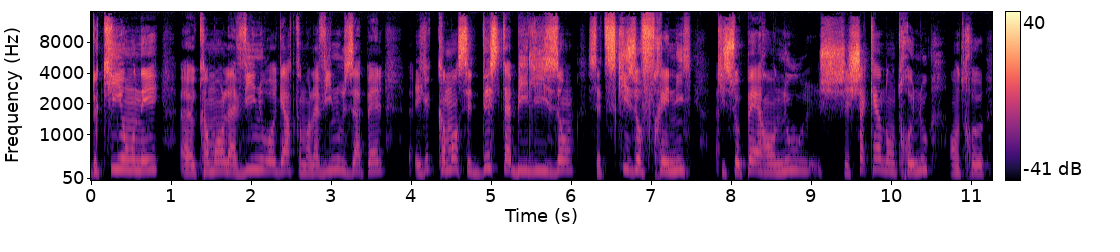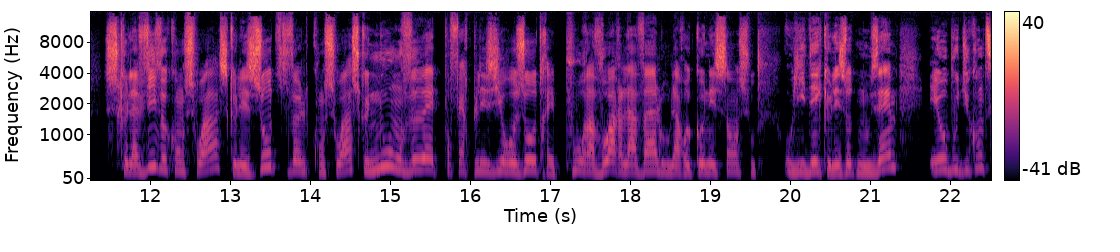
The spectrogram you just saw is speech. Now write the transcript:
de qui on est, euh, comment la vie nous regarde, comment la vie nous appelle, et comment c'est déstabilisant cette schizophrénie qui s'opère en nous, chez chacun d'entre nous, entre ce que la vie veut qu'on soit, ce que les autres veulent qu'on soit, ce que nous, on veut être pour faire plaisir aux autres et pour avoir l'aval ou la reconnaissance ou, ou l'idée que les autres nous aiment, et au bout du compte,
